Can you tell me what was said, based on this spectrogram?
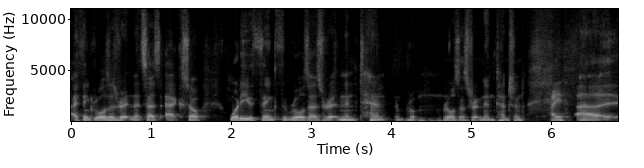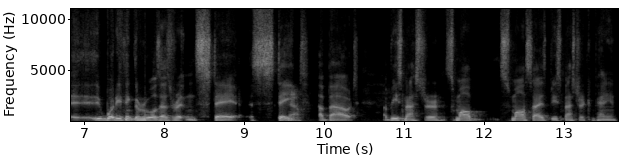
I think rules as written it says X. So what do you think the rules as written intent rules as written intention? I uh, what do you think the rules as written stay state Yeah. about a beastmaster small small sized beastmaster companion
